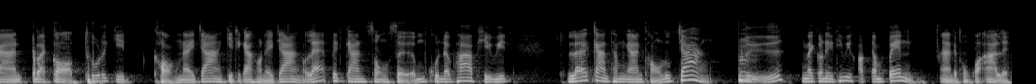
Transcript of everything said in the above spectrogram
การประกอบธุรกิจของนายจ้างกิจการของนายจ้าง และเป็นการส่งเสริมคุณภาพชีวิต และการทำงานของลูกจ้างอืม หรือในกรณีที่มีความจำเป็นอ่าเดี๋ยวผมขออ่านเลย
